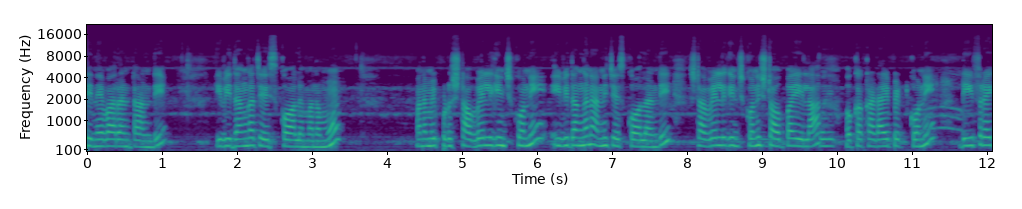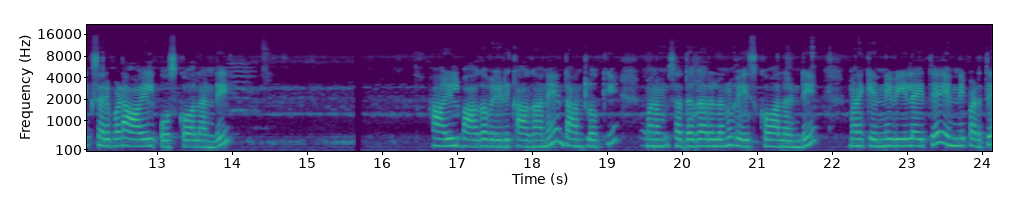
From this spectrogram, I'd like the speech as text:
తినేవారంట అండి. ఈ విధంగా చేసుకోవాలి మనము. మనం ఇప్పుడు స్టవ్ వెలిగించుకొని ఈ విధంగానే అన్నీ చేసుకోవాలండి. స్టవ్ వెలిగించుకొని స్టవ్ పై ఇలా ఒక కడాయి పెట్టుకొని డీప్ ఫ్రైకి సరిపడా ఆయిల్ పోసుకోవాలండి. ఆయిల్ బాగా వేడి కాగానే దాంట్లోకి మనం సద్దగారలను వేసుకోవాలండి. మనకి ఎన్ని వీలైతే ఎన్ని పడితే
